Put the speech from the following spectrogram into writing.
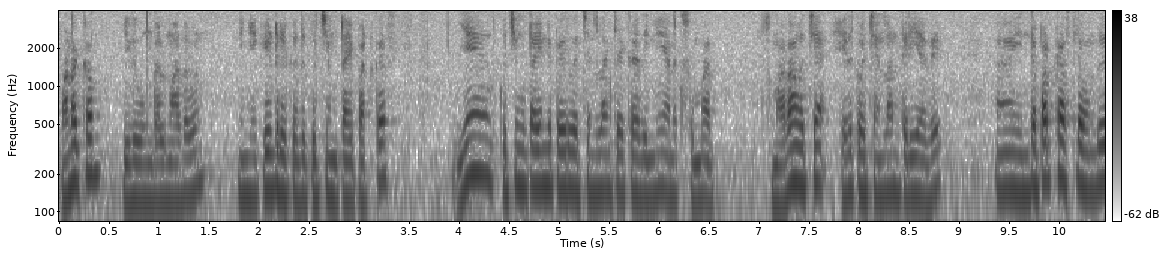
வணக்கம் இது உங்கள் மாதவன். நீங்கள் கேட்டிருக்கிறது குச்சி மிட்டாய் பாட்காஸ்ட் ஏன் குச்சி மிட்டாயின்னு பேர் வச்சேன்லாம் கேட்காதீங்க. எனக்கு சும்மா சும்மா தான் வச்சேன். எதுக்கு வச்சேன்லாம் தெரியாது. இந்த பாட்காஸ்ட்டில் வந்து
